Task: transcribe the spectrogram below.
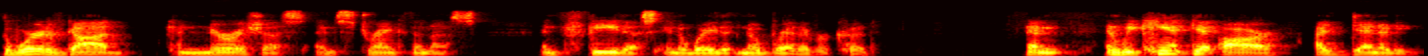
The word of God can nourish us and strengthen us and feed us in a way that no bread ever could. And and we can't get our identity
